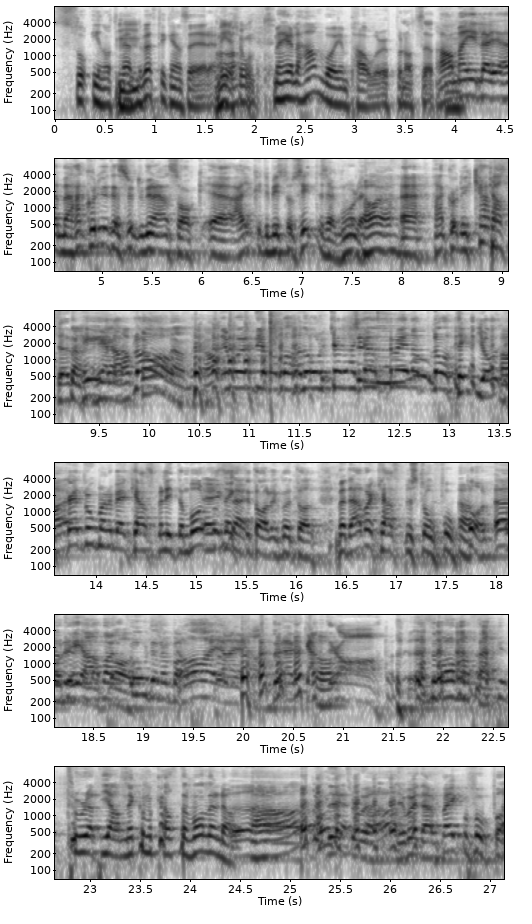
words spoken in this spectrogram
Så inåt helvete kan jag säga det. Mer sånt. Men hela han var ju en power på något sätt. Ja, man gillar Men han kunde ju dessutom göra en sak. Eh, han gick ju till Bristol City sen, kommer du ihåg det? Ja, ja. Eh, han kunde ju kasta, Kasta över hela, hela planen. planen, ja. Det var ju det man bara, han orkade han kasta över hela planen. Tänkte jag, Själv drog man iväg kast med liten boll på Exakt. 60-talet, 70-talet. Men där var det kast med stor fotboll. Ja. Över Och det- hela planen. tog den och bara- Ja, ja, ja. Den kan dra. Och så var man så här, tror du att Janne kommer kasta bollen då? Ja, Det tror jag. Det var ju därför man gick på fotboll.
